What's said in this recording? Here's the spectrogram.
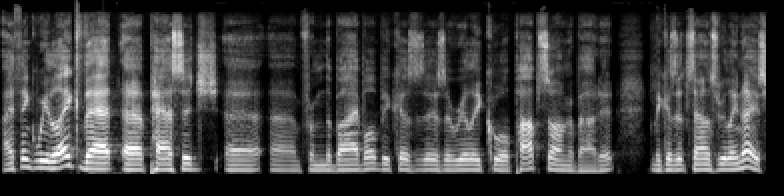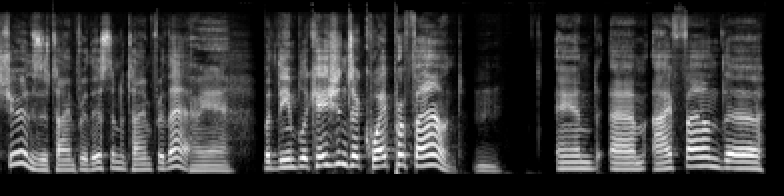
I think we like that uh, passage uh, um, from the Bible because there's a really cool pop song about it, because it sounds really nice. Sure, there's a time for this and a time for that, Oh yeah. but the implications are quite profound. Mm. And um, I found the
